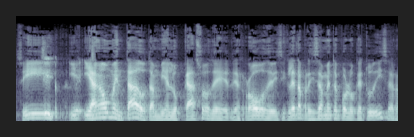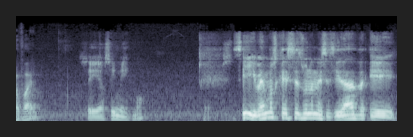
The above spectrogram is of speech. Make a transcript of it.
Sí, Y, han aumentado también los casos de, de robo de bicicleta precisamente por lo que tú dices, Rafael. Sí, así mismo. Sí, vemos que esa es una necesidad eh,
